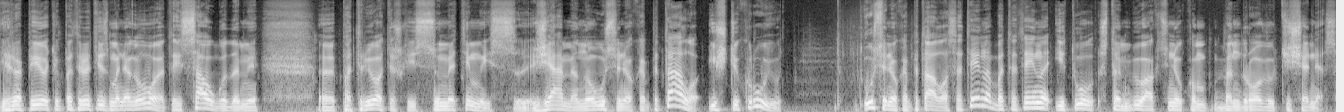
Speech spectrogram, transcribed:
ir apie jokį patriotizmą negalvoja. Tai saugodami e, patriotiškais sumetimais žemę nuo užsienio kapitalo, iš tikrųjų užsienio kapitalas ateina, bet ateina į tų stambių akcinių bendrovių kišenės,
